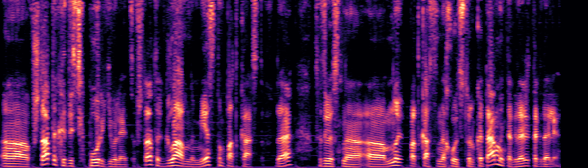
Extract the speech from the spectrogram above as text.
э, в Штатах и до сих пор является в Штатах главным местом подкастов. Да? Соответственно, э, многие подкасты находятся только там и так далее, и так далее.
